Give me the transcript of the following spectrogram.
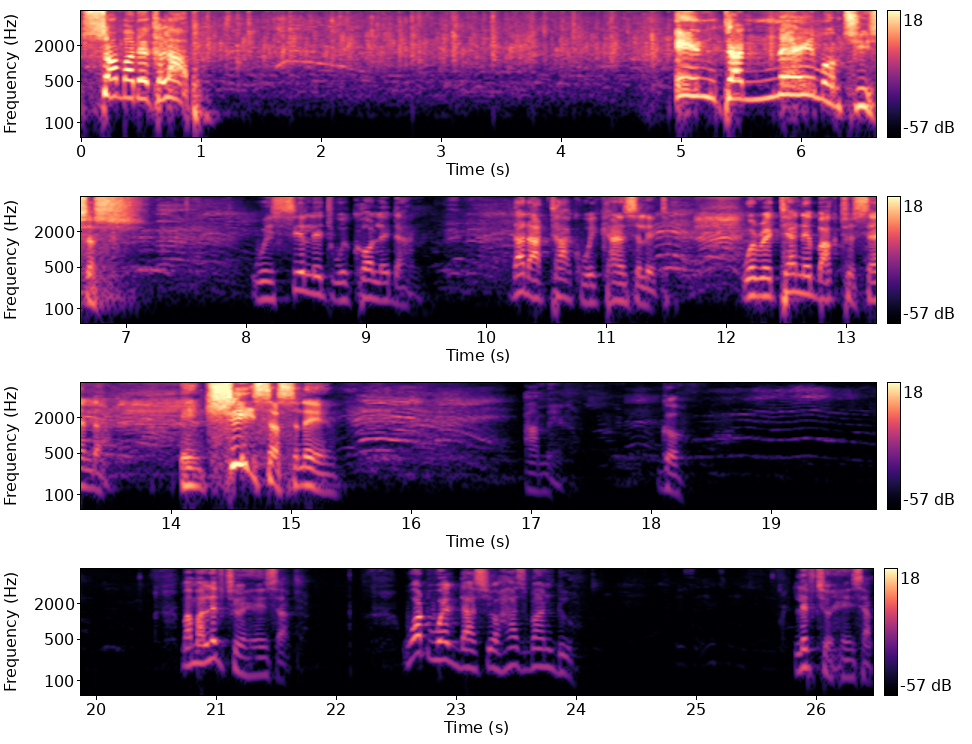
Somebody clap. In the name of Jesus we seal it, we call it done. That attack, we cancel it. We return it back to sender. In Jesus' name. Amen. Go. Mama, lift your hands up. What work does your husband do? Lift your hands up.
